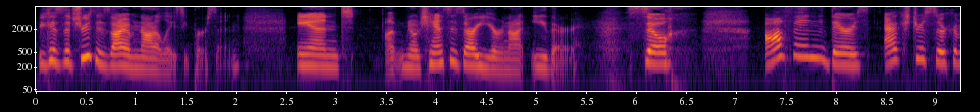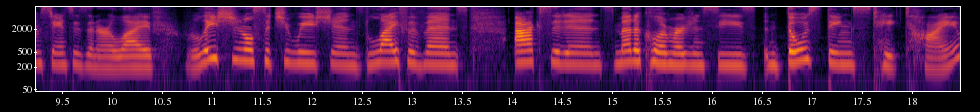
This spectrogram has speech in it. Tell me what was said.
Because the truth is I am not a lazy person. And um, you know, chances are you're not either. So often there's extra circumstances in our life, relational situations, life events, accidents, medical emergencies, and those things take time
